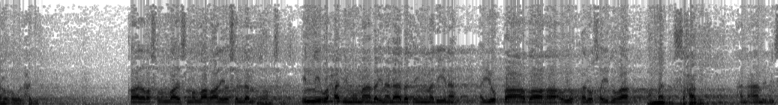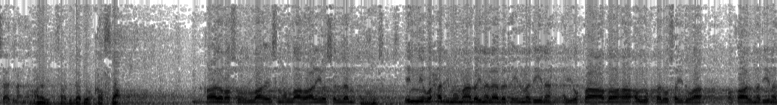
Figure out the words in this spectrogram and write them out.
أول الحديث قال رسول الله صلى الله عليه وسلم إني أحرم ما بين لابتي المدينة. أن يقطع عضاها أو يقتل صيدها. عن من؟ الصحابي. عن عامر بن سعد عن أبي عن أبي سعد بن أبي وقاص. نعم. قال رسول الله صلى الله عليه وسلم إني أحرم ما بين لابتي المدينة أن يقطع عضاها أو يقتل صيدها. وقال المدينة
